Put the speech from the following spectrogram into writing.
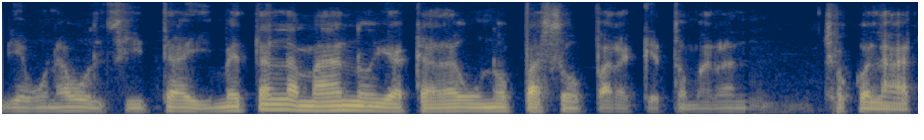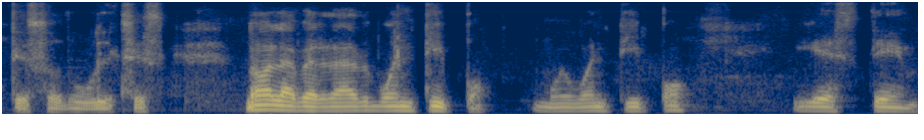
llevo una bolsita y metan la mano y a cada uno pasó para que tomaran chocolates o dulces. No, la verdad, buen tipo, muy buen tipo. Y este,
